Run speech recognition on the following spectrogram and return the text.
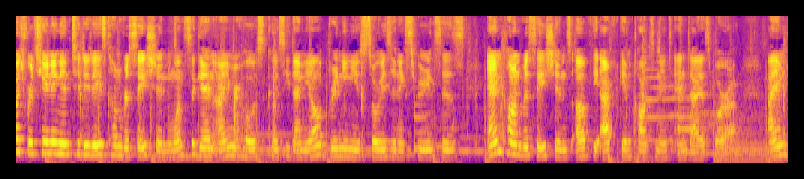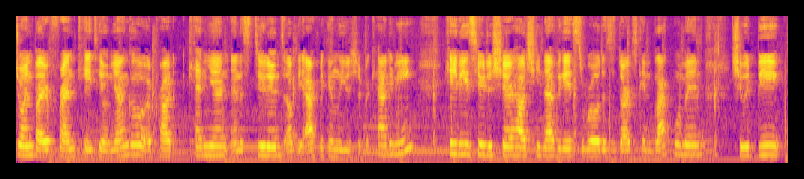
Much for tuning in to today's conversation. Once again, I am your host, Kosi Danielle, bringing you stories and experiences and conversations of the African continent and diaspora. I am joined by a friend, Katy Onyango, a proud Kenyan and a student of the African Leadership Academy. Katy is here to share how she navigates the world as a dark skinned black woman. She would be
